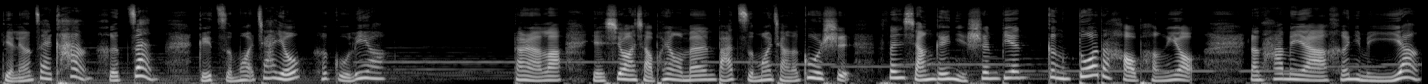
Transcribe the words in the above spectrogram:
点亮再看和赞，给子墨加油和鼓励哦。当然了，也希望小朋友们把子墨讲的故事分享给你身边更多的好朋友，让他们呀和你们一样，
